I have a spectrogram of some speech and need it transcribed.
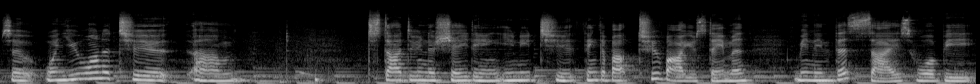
So when you wanted to um, start doing the shading, you need to think about two value statement, meaning this size will be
